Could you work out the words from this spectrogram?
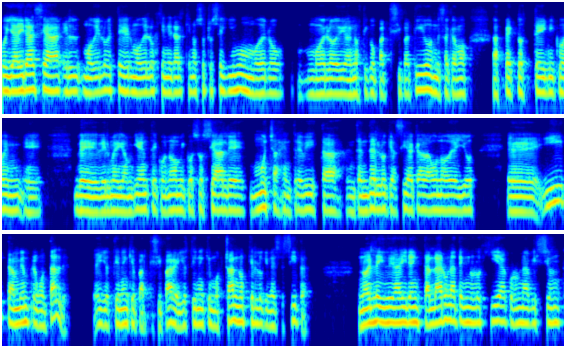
voy a ir hacia el modelo, este es el modelo general que nosotros seguimos, un modelo, modelo de diagnóstico participativo, donde sacamos aspectos técnicos eh, del medio ambiente, económicos, sociales, muchas entrevistas, entender lo que hacía cada uno de ellos eh, y también preguntarles, ellos tienen que participar, ellos tienen que mostrarnos qué es lo que necesitan. No es la idea ir a instalar una tecnología con una visión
